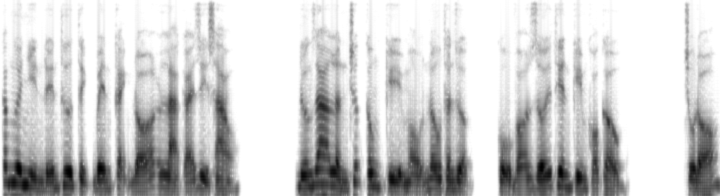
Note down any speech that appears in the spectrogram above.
các ngươi nhìn đến thư tịch bên cạnh đó là cái gì sao? Đường ra lần trước công kỳ màu nâu thần dược, cổ võ giới thiên kim khó cầu. Chỗ đó,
